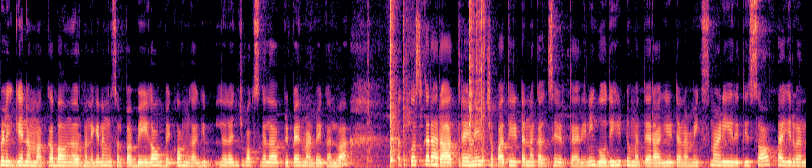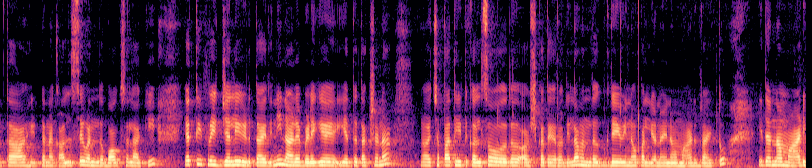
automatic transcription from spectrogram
ಬೆಳಿಗ್ಗೆ ನಮ್ಮ ಅಕ್ಕ ಭಾವನವ್ರ ಮನೆಗೆ ನಂಗೆ ಸ್ವಲ್ಪ ಬೇಗ ಹೋಗಬೇಕು. ಹಾಗಾಗಿ ಲಂಚ್ ಬಾಕ್ಸ್ಗೆಲ್ಲ ಪ್ರಿಪೇರ್ ಮಾಡಬೇಕಲ್ವ? ಅದಕ್ಕೋಸ್ಕರ ರಾತ್ರಿಯೇ ಚಪಾತಿ ಹಿಟ್ಟನ್ನು ಕಲಸಿ ಇಡ್ತಾ ಇದ್ದೀನಿ. ಗೋಧಿ ಹಿಟ್ಟು ಮತ್ತು ರಾಗಿ ಹಿಟ್ಟನ್ನು ಮಿಕ್ಸ್ ಮಾಡಿ ಈ ರೀತಿ ಸಾಫ್ಟ್ ಆಗಿರುವಂಥ ಹಿಟ್ಟನ್ನು ಕಲಸಿ ಒಂದು ಬಾಕ್ಸಲ್ಲಿ ಹಾಕಿ ಎತ್ತಿ ಫ್ರಿಜ್ಜಲ್ಲಿ ಇಡ್ತಾ ಇದ್ದೀನಿ. ನಾಳೆ ಬೆಳಗ್ಗೆ ಎದ್ದ ತಕ್ಷಣ ಚಪಾತಿ ಹಿಟ್ಟು ಕಲಸೋದು ಅವಶ್ಯಕತೆ ಇರೋದಿಲ್ಲ. ಒಂದು ಗ್ರೇವಿನೋ ಪಲ್ಯನೋ ಏನೋ ಮಾಡಿದ್ರಾಯಿತು. ಇದನ್ನು ಮಾಡಿ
